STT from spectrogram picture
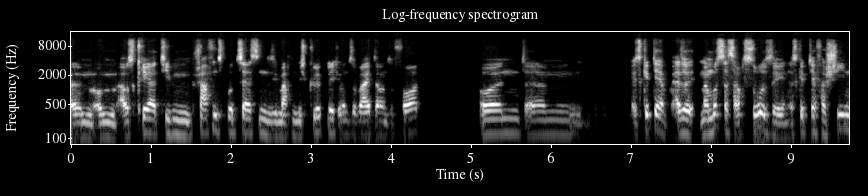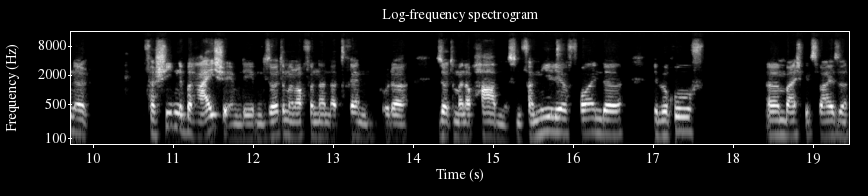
ähm, um aus kreativen Schaffensprozessen. Sie machen mich glücklich und so weiter und so fort. Und ähm, es gibt ja, also man muss das auch so sehen, es gibt ja verschiedene, verschiedene Bereiche im Leben, die sollte man auch voneinander trennen oder die sollte man auch haben. Es sind Familie, Freunde, der Beruf ähm, beispielsweise.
